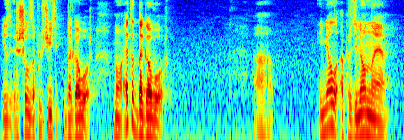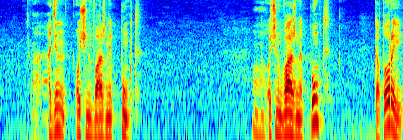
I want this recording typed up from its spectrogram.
и решил заключить договор. Но этот договор а, имел определенное, а, один очень важный пункт. Угу. Очень важный пункт, который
